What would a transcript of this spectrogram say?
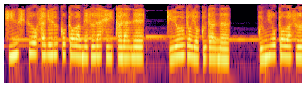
品質を下げることは珍しいからね。企業努力だな。国を問わず、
